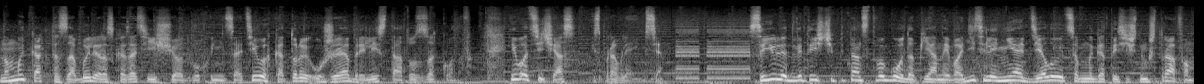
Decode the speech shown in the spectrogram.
Но мы как-то забыли рассказать еще о двух инициативах, которые уже обрели статус законов. И вот сейчас исправляемся. С июля 2015 года пьяные водители не отделаются многотысячным штрафом.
